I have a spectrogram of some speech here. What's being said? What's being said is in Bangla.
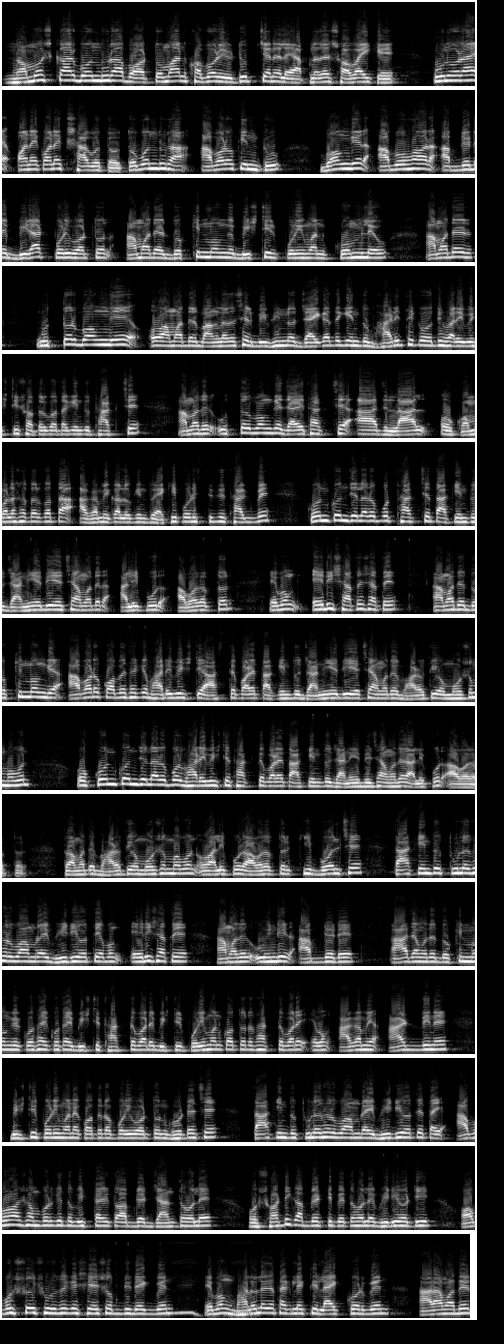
নমস্কার বন্ধুরা, বর্তমান খবর ইউটিউব চ্যানেলে আপনাদের সবাইকে পুনরায় অনেক অনেক স্বাগত। তো বন্ধুরা, আবারও কিন্তু বঙ্গের আবহাওয়ার আপডেটে বিরাট পরিবর্তন আমাদের দক্ষিণবঙ্গে বৃষ্টির পরিমাণ কমলেও আমাদের উত্তরবঙ্গে ও আমাদের বাংলাদেশের বিভিন্ন জায়গাতে কিন্তু ভারী থেকে অতি ভারী বৃষ্টির সতর্কতা কিন্তু থাকছে। আমাদের উত্তরবঙ্গে জারি থাকছে আজ লাল ও কমলা সতর্কতা। আগামীকালও কিন্তু একই পরিস্থিতি থাকবে। কোন কোন জেলার ওপর থাকছে তা কিন্তু জানিয়ে দিয়েছে আমাদের আলিপুর আবহাওয়া দপ্তর। এবং এরই সাথে সাথে আমাদের দক্ষিণবঙ্গে আবারও কবে থেকে ভারী বৃষ্টি আসতে পারে তা কিন্তু জানিয়ে দিয়েছে আমাদের ভারতীয় মৌসুম ভবন। ও কোন কোন জেলার উপর ভারী বৃষ্টি থাকতে পারে তা কিন্তু জানিয়ে দিয়েছে আমাদের আলিপুর আবহাওয়া দপ্তর। তো আমাদের ভারতীয় মৌসুম ভবন ও আলিপুর আবহাওয়া দপ্তর কী বলছে তা কিন্তু তুলে ধরবো আমরা এই ভিডিওতে এবং এরই সাথে আমাদের উইন্ডির আপডেটে। আজ আমাদের দক্ষিণবঙ্গের কোথায় কোথায় বৃষ্টি থাকতে পারে, বৃষ্টির পরিমাণ কতটা থাকতে পারে এবং আগামী আট দিনে বৃষ্টির পরিমাণে কতটা পরিবর্তন ঘটেছে তা কিন্তু তুলে ধরবো আমরা এই ভিডিওতে। তাই আবহাওয়া সম্পর্কিত বিস্তারিত আপডেট জানতে হলে ও সঠিক আপডেটটি পেতে হলে ভিডিওটি অবশ্যই শুরু থেকে শেষ অবধি দেখবেন এবং ভালো লেগে থাকলে একটি লাইক করবেন। আর আমাদের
